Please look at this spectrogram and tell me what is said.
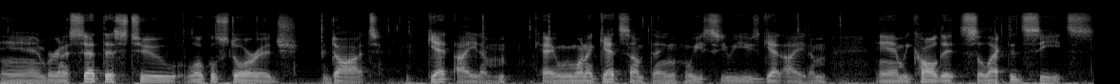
and we're going to set this to local storage dot get item okay? We want to get something. We see we use get item and we called it selected seats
